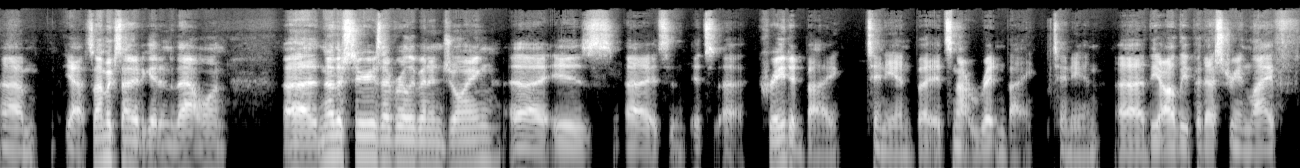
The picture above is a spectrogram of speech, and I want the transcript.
um, yeah, so I'm excited to get into that one. Uh, another series I've really been enjoying uh, is uh, it's it's uh, created by Tynion but it's not written by Tynion Uh, the oddly pedestrian life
